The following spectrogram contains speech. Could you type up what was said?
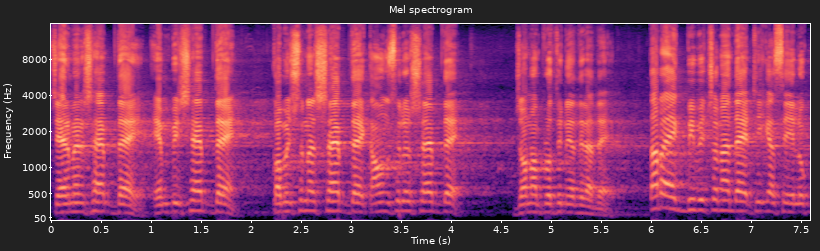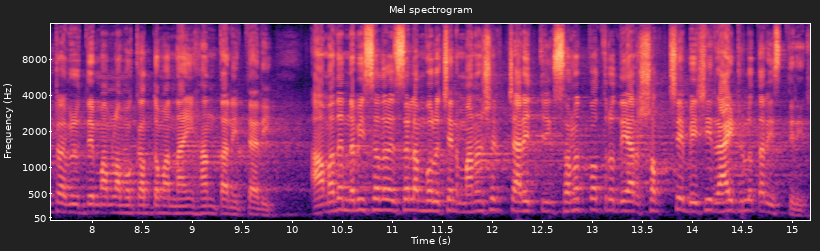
চেয়ারম্যান সাহেব দেয়, এমপি সাহেব দেয়, কমিশনার সাহেব দেয়, কাউন্সিলর সাহেব দেয়, জনপ্রতিনিধিরা দেয়। তারা এক বিবেচনা দেয়, ঠিক আছে, এই লোকটার বিরুদ্ধে মামলা, মোকদ্দমা, নাই, হানতান ইত্যাদি। আমাদের নবী সাল্লাহ সাল্লাম বলেছেন, মানুষের চারিত্রিক সনদপত্র দেওয়ার সবচেয়ে বেশি রাইট হলো তার স্ত্রীর।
